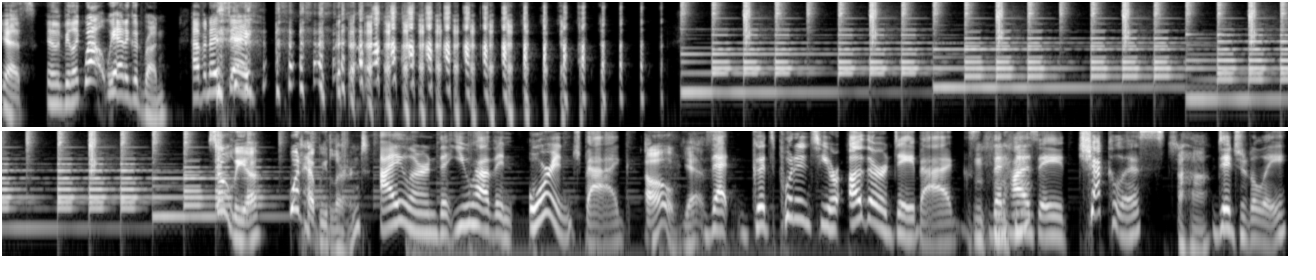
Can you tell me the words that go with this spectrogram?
Yes. And then be like, well, we had a good run. Have a nice day. so, Leah, what have we learned? I learned that you have an orange bag Oh, yes. that gets put into your other day bags that Mhm. has a checklist uh huh. digitally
